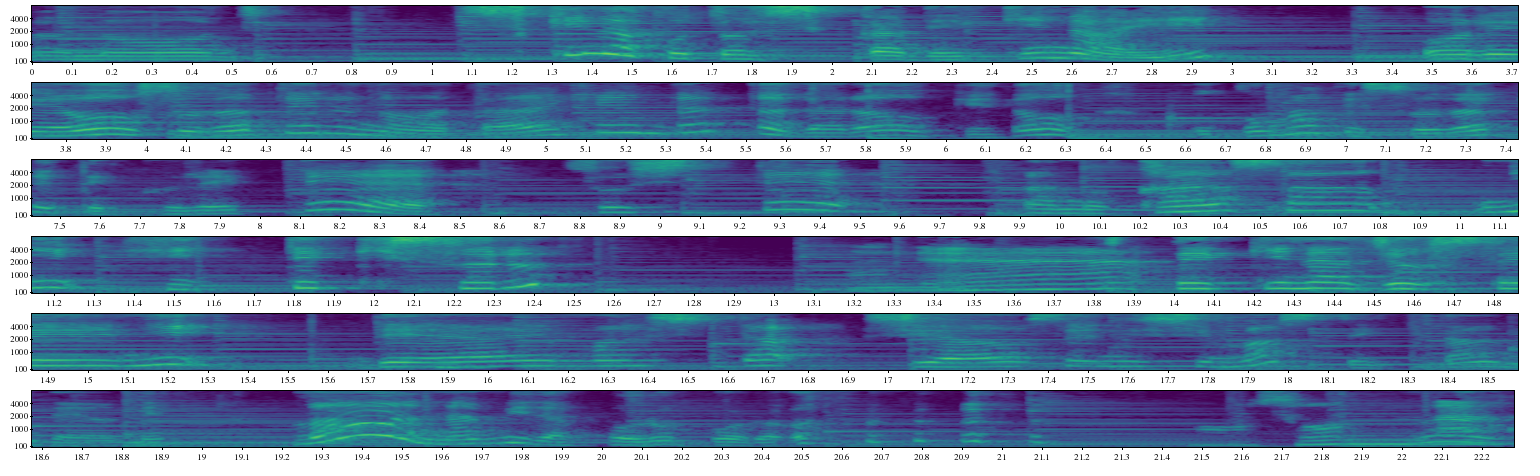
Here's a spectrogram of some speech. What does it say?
あのじ好きなことしかできない俺を育てるのは大変だっただろうけどここまで育ててくれてそしてあの母さんに匹敵するね。素敵な女性に出会えました幸せにしますって言ったんだよね。まあ涙ポロポロ。そんな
